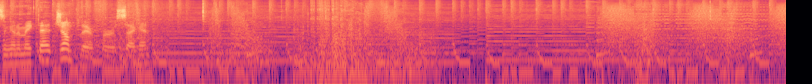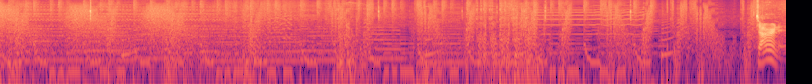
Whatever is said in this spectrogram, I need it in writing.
Wasn't to make that jump there for a second. Darn it.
